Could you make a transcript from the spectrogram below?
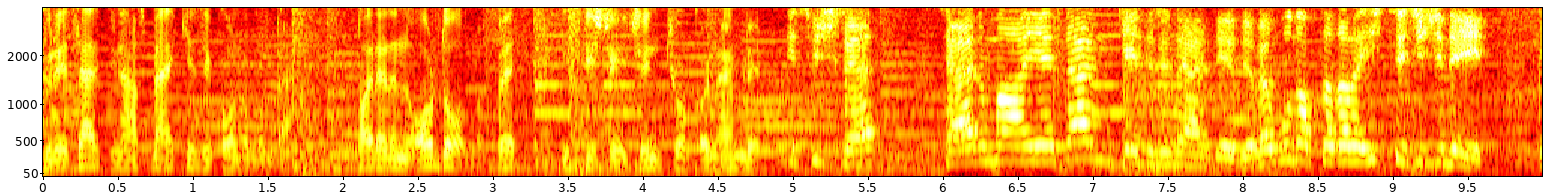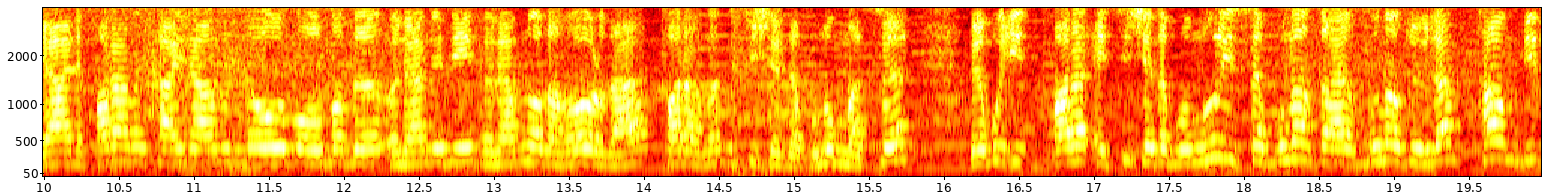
küresel finans merkezi konumunda. Paranın orada olması İsviçre için çok önemli. İsviçre sermayeden gelirini elde ediyor ve bu noktada da hiç seçici değil. Yani paranın kaynağının ne olup olmadığı önemli değil. Önemli olan orada paranın İsviçre'de bulunması ve bu para İsviçre'de bulunur ise buna da buna duyulan tam bir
